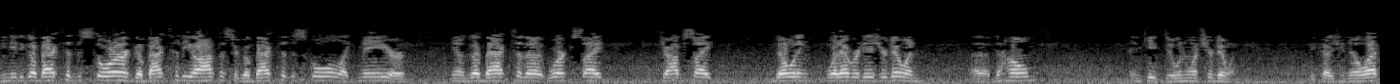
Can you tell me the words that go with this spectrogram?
You need to go back to the store, or go back to the office, or go back to the school like me, or you know, go back to the work site, job site, building, whatever it is you're doing, uh, the home, and keep doing what you're doing. Because you know what?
